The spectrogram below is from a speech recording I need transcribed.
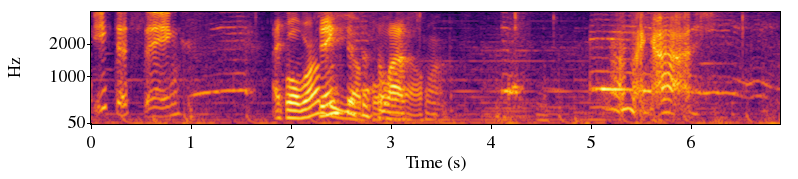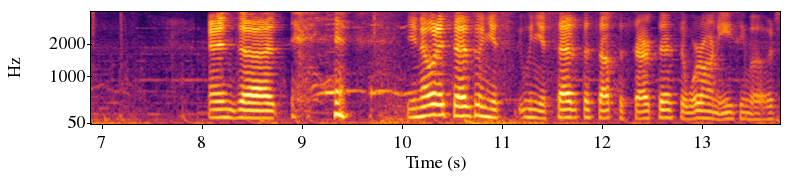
beat this thing? I Well, we're on think the, this uh, is the last now. one. Oh my gosh. And uh, you know what it says when you when you set this up to start this? That we're on easy mode.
